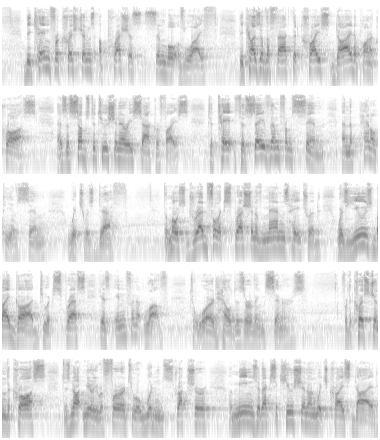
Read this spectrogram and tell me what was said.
became for Christians a precious symbol of life because of the fact that Christ died upon a cross as a substitutionary sacrifice to, ta- to save them from sin and the penalty of sin, which was death the most dreadful expression of man's hatred, was used by God to express his infinite love toward hell deserving sinners. For the Christian, the cross does not merely refer to a wooden structure, a means of execution on which Christ died.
